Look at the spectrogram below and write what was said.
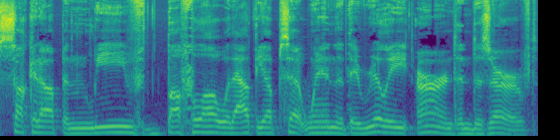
suck it up and leave Buffalo without the upset win that they really earned and deserved.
